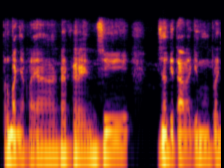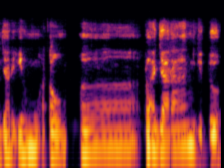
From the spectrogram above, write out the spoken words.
Perbanyaklah ya referensi. Misal kita lagi mempelajari ilmu atau eh, pelajaran gitu.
